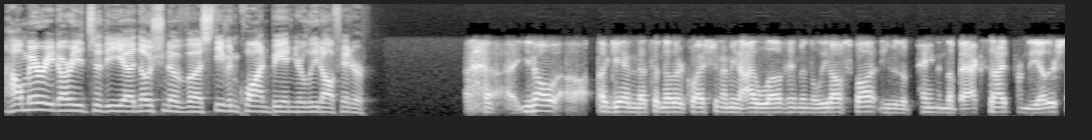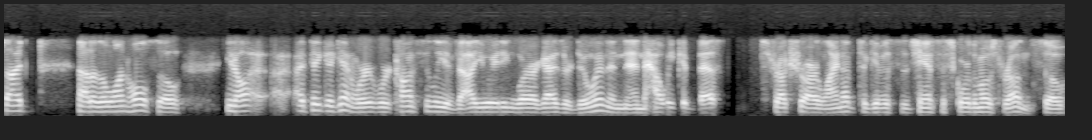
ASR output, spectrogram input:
How married are you to the uh, notion of uh, Steven Kwan being your leadoff hitter? Uh, you know, uh, again, that's another question. I mean, I love him in the leadoff spot. He was a pain in the backside from the other side out of the one hole. So, you know, I, I think again we're we're constantly evaluating what our guys are doing and and how we could best structure our lineup to give us the chance to score the most runs. So,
